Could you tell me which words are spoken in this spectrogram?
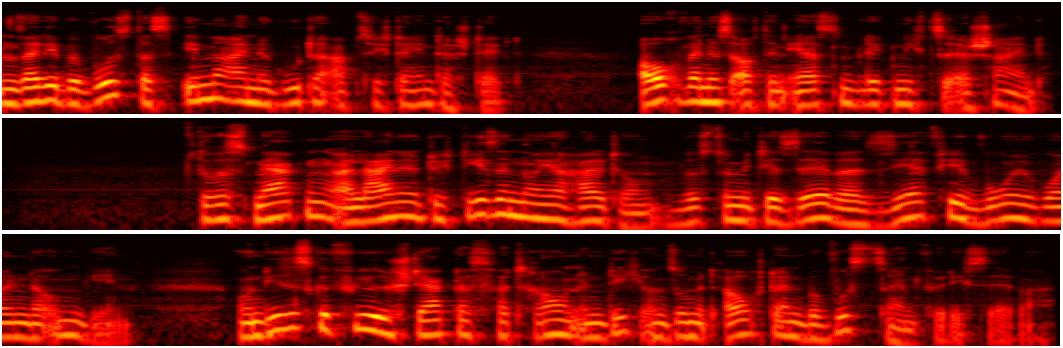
Und sei dir bewusst, dass immer eine gute Absicht dahinter steckt, auch wenn es auf den ersten Blick nicht so erscheint. Du wirst merken, alleine durch diese neue Haltung wirst du mit dir selber sehr viel wohlwollender umgehen. Und dieses Gefühl stärkt das Vertrauen in dich und somit auch dein Bewusstsein für dich selber.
